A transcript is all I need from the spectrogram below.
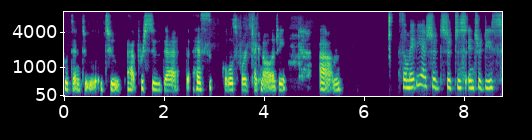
Putin to to uh, pursue the, the, his goals for technology. Um, so maybe I should should just introduce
